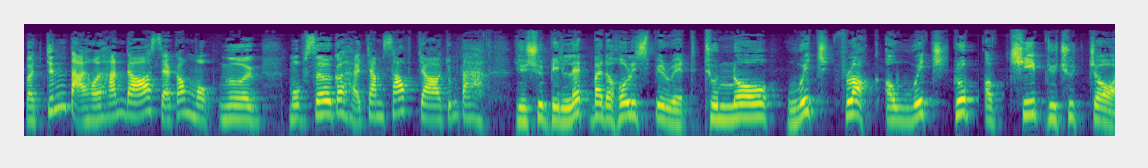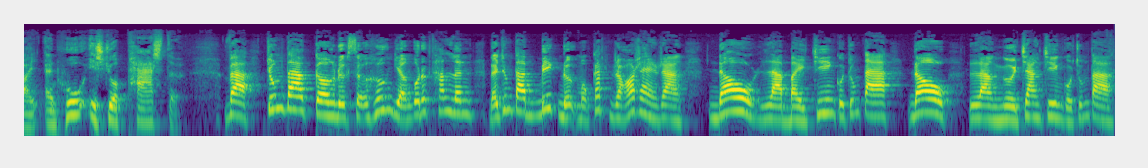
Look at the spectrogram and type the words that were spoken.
và chính tại hội thánh đó sẽ có một người mục sư có thể chăm sóc cho chúng ta. You should be led by the Holy Spirit to know which flock or which group of sheep you should join and who is your pastor. Và chúng ta cần được sự hướng dẫn của Đức Thánh Linh để chúng ta biết được một cách rõ ràng rằng đâu là bầy chiên của chúng ta, đâu là người trang chiên của chúng ta.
